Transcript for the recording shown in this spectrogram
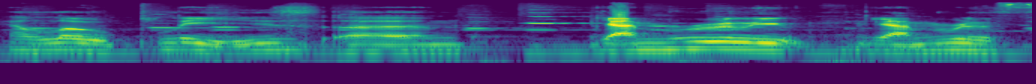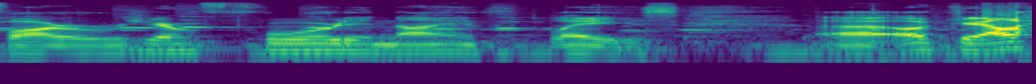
Hello, please. Um, yeah, I'm really, yeah, I'm really far over here. I'm 49th place. Uh, okay, I'll,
